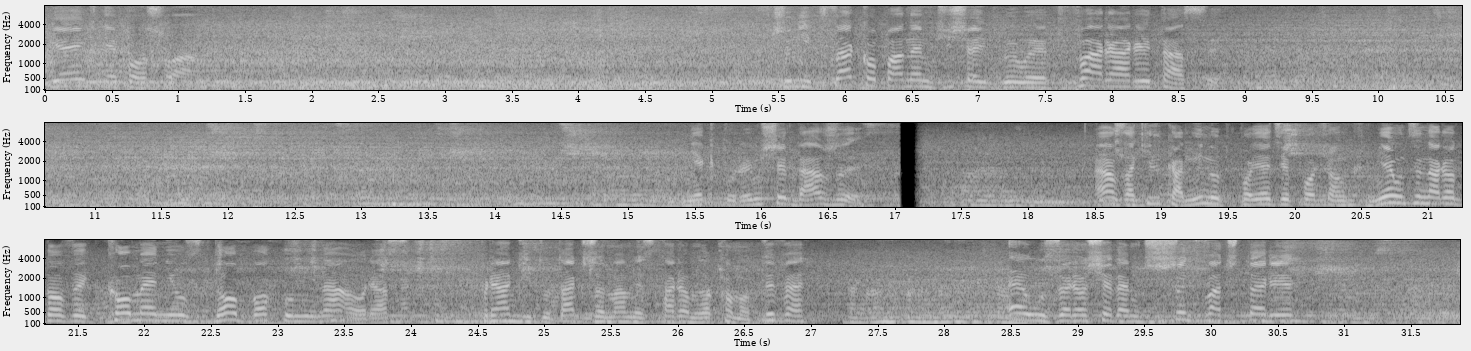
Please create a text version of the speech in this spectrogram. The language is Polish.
Pięknie poszła. Czyli w Zakopanem dzisiaj były dwa rarytasy. Niektórym się darzy. A za kilka minut pojedzie pociąg międzynarodowy Comenius do Bochumina oraz Pragi. Tu także mamy starą lokomotywę E EU 07324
